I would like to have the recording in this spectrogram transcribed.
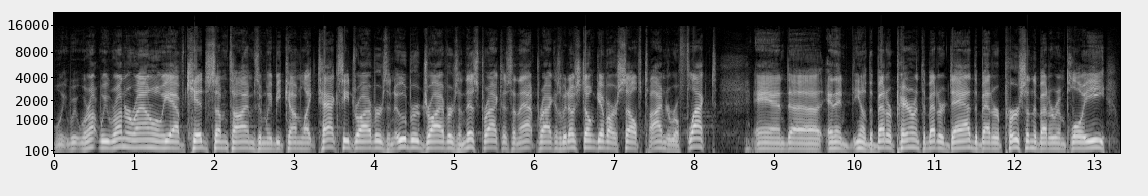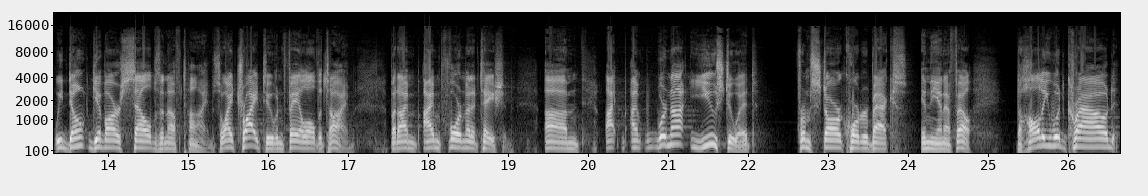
we, we, we run around when we have kids sometimes and we become like taxi drivers and Uber drivers and this practice and that practice. We just don't give ourselves time to reflect. And, uh, and then, you know, the better parent, the better dad, the better person, the better employee. We don't give ourselves enough time. So I try to and fail all the time. But I'm, I'm for meditation. Um, I, I, we're not used to it from star quarterbacks in the NFL the Hollywood crowd,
